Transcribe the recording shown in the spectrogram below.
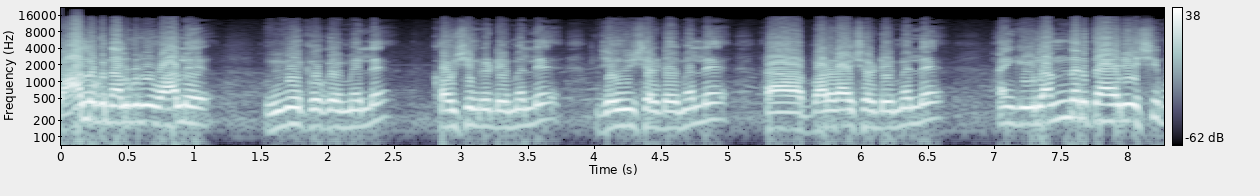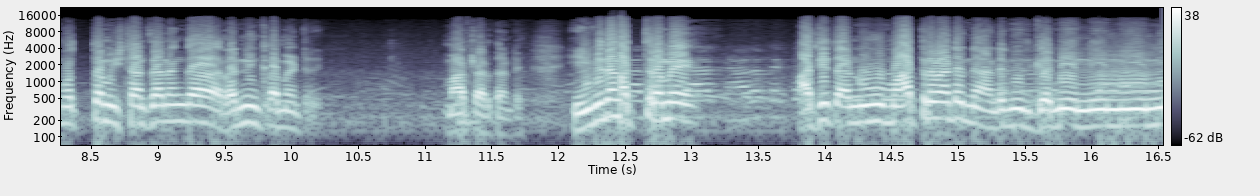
వాళ్ళు ఒక నలుగురు వాళ్ళే వివేక్ ఒక MLA Kaushik Reddy MLA Jagadish Reddy MLA పరరాజేశ్వర రెడ్డి ఎమ్మెల్యే ఇంక వీళ్ళందరూ తయారు చేసి మొత్తం ఇష్టానుసారంగా రన్నింగ్ కామెంటరీ మాట్లాడుతుంటే. ఈ విధంగా మాత్రమే అతి నువ్వు మాత్రమే అంటే అంటే నీ నీ నీ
